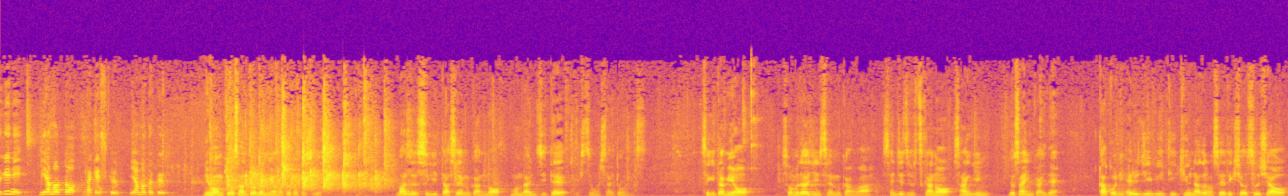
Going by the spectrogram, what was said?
次に宮本武君、宮本君。日本共産党の宮本武です。まず杉田政務官の問題について質問したいと思います。杉田水脈総務大臣政務官は、先日2日の参議院予算委員会で、過去に LGBTQ などの性的少数者を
